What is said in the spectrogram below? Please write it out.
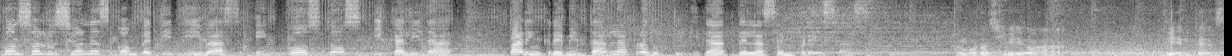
con soluciones competitivas en costos y calidad para incrementar la productividad de las empresas. Hemos recibido a clientes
